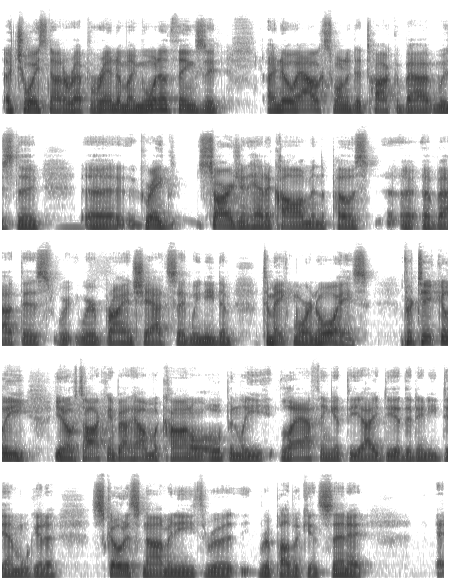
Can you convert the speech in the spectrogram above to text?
a choice, not a referendum. I mean, one of the things that I know Alex wanted to talk about was the uh, Greg Sargent had a column in the Post uh, about this, where, where, Brian Schatz said we need to to make more noise particularly, you know, talking about how McConnell openly laughing at the idea that any Dem will get a SCOTUS nominee through a Republican Senate. Eh,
